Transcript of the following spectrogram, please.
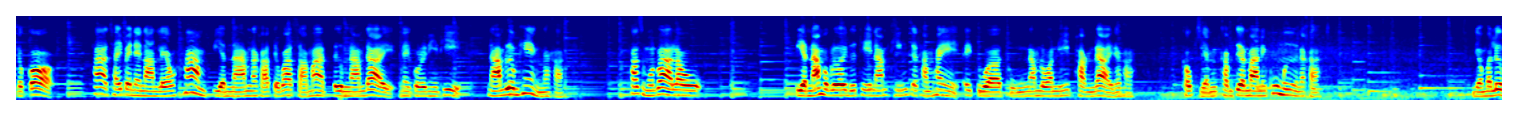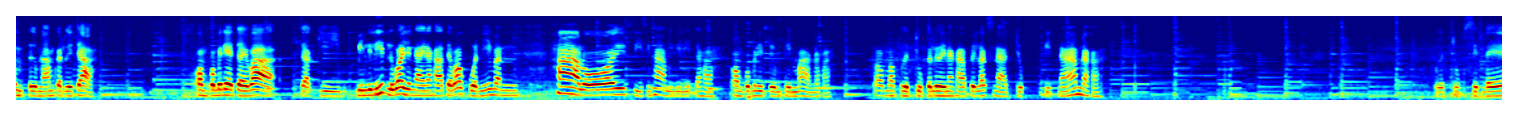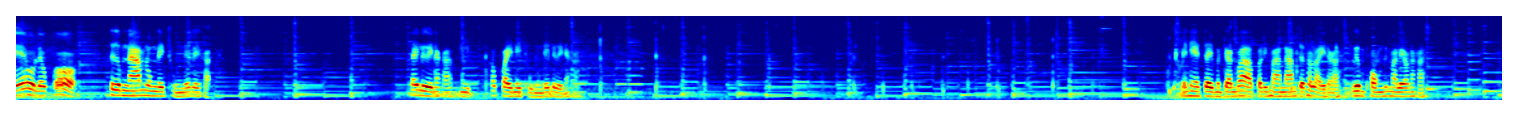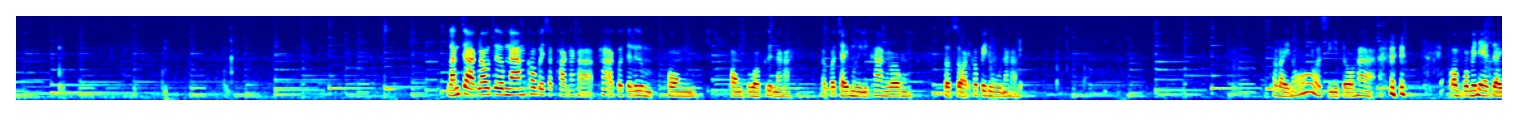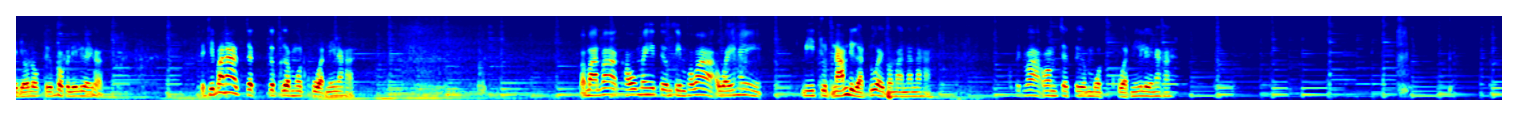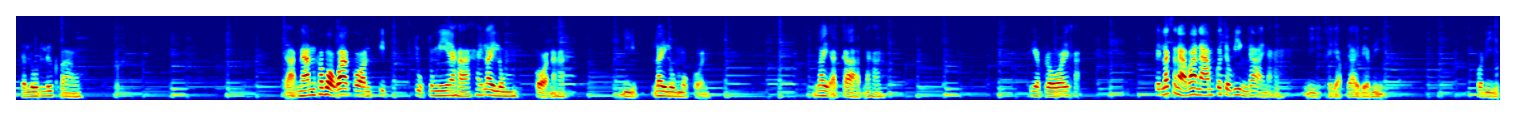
แล้วก็ถ้าใช้ไปนานๆแล้วห้ามเปลี่ยนน้ำนะคะ แต่ว่าสามารถเติมน้ำได้ในกรณีที่น้ำเริ่มแห้งนะคะ ถ้าสมมติว่าเราเปลี่ยนน้ำออกเลย หรือเทน้ำทิ้งจะทำให้ไอตัวถุงน้ำร้อนนี้พังได้นะคะ เขาเขียนคำเตือนมาในคู่มือนะคะ เดี๋ยวมาเริ่มเติมน้ำกันเลยจ้าออมก็ไม่แน่ใจว่าจะกี่มิลลิลิตรหรือว่ายังไงนะคะ แต่ว่าขวดนี้มัน 545มิลลิลิตรนะคะออมก็ไม่ได้เติมเต็มมากนะคะ ก็มาเปิดจุกกันเลยนะคะ เป็นลักษณะจุกปิดน้ำนะคะ เปิดจุกเสร็จแล้วแล้วก็เติมน้ำลงในถุงได้เลยค่ะ ได้เลยนะคะ บีบเข้าไปในถุงได้เลยนะคะไม่แน่ใจเหมือนกันว่าปริมาณน้ำจะเท่าไหร่นะคะ เริ่มพองขึ้นมาแล้วนะคะ หลังจากเราเติมน้ำเข้าไปสักพักนะคะ ผ้าก็จะเริ่มพองพองตัวขึ้นนะคะ เราก็ใช้มืออีกข้างลองสอดๆเข้าไปดูนะคะ เท่าไหร่นาะสี่ต่อห้าออมก็ไม่แน่ใจเดี๋ยวลองเติมเข้าไปเรื่อยๆค่ะ แต่คิดว่าน่าจะเกือบเกือบหมดขวดนี้นะคะ ประมาณว่าเขาไม่ให้เติมเต็มเพราะว่าเอาไว้ให้มีจุดน้ำเดือดด้วยประมาณนั้นนะคะ เอาเป็นว่าอ้อมจะเติมหมดขวดนี้เลยนะคะ จะลดหรือเปล่า จากนั้นเขาบอกว่าก่อนปิดจุกตรงนี้นะคะ ให้ไล่ลมก่อนนะคะ บีบไล่ลมออกก่อน ไล่อากาศนะคะ เรียบร้อยค่ะ เป็นลักษณะว่าน้ำก็จะวิ่งได้นะคะ นี่ขยับได้แบบนี้ พอดี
